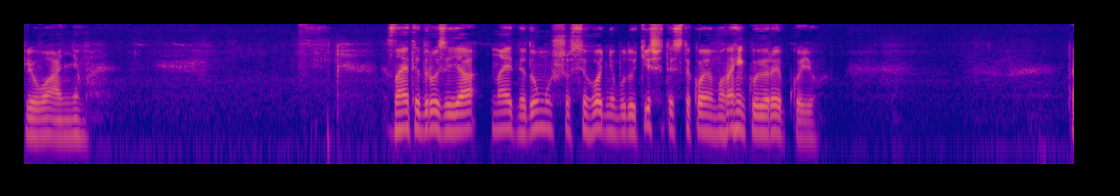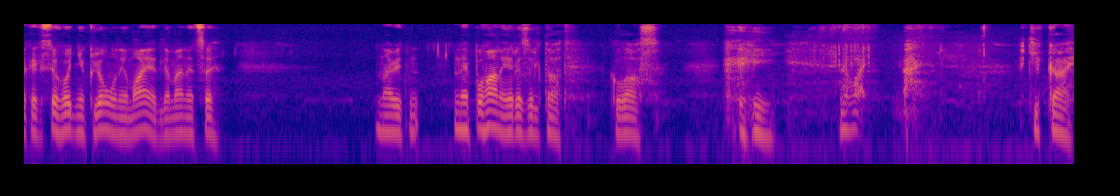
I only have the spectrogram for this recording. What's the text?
клюванням. Знаєте, друзі, я навіть не думав, що сьогодні буду тішитись такою маленькою рибкою. Так як сьогодні кльову немає, для мене це навіть непоганий результат. Клас. Хе-хе. Давай. Втікай.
